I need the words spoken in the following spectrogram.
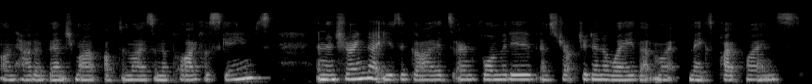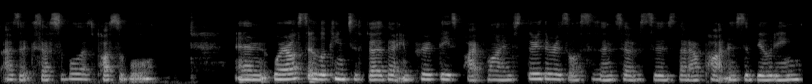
on how to benchmark, optimize and apply for schemes, and ensuring that user guides are informative and structured in a way that might, makes pipelines as accessible as possible. And we're also looking to further improve these pipelines through the resources and services that our partners are building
